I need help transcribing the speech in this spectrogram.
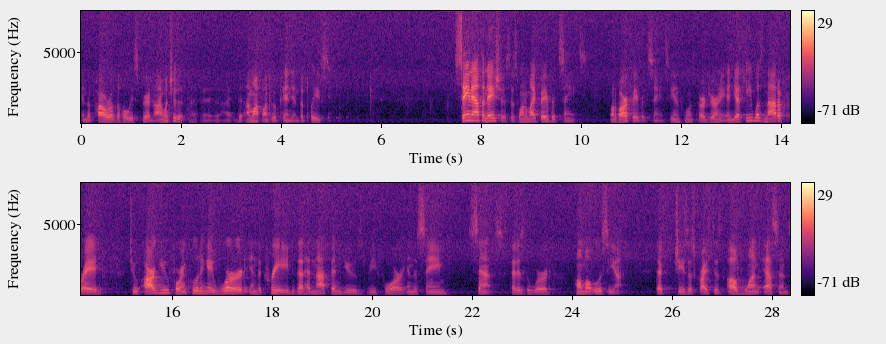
in the power of the Holy Spirit. Now, I want you to, uh, uh, I, I'm off onto opinion, but please St. Athanasius is one of my favorite saints, one of our favorite saints. He influenced our journey, and yet he was not afraid to argue for including a word in the creed that had not been used before in the same sense. That is the word homoousion, that Jesus Christ is of one essence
